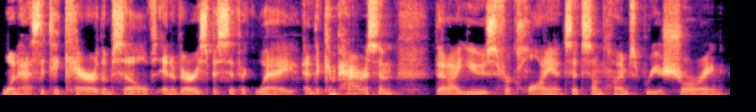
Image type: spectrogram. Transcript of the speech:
one has to take care of themselves in a very specific way. And the comparison that I use for clients that's sometimes reassuring,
